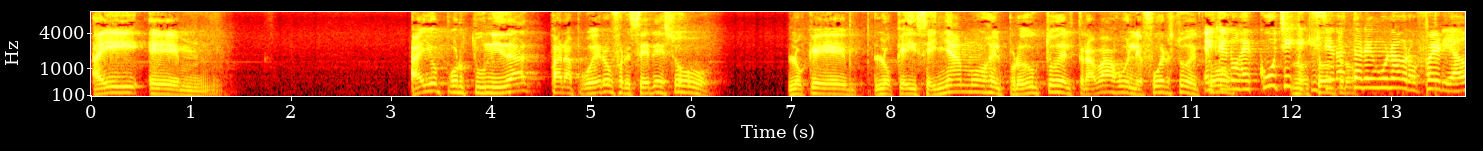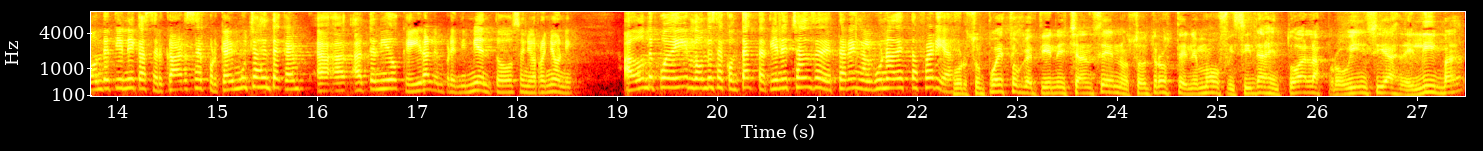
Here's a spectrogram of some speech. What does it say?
hay, em, hay oportunidad para poder ofrecer eso, lo que, lo que diseñamos, el producto del trabajo, el esfuerzo de El que nos escuche y que quisiera estar en una agroferia, ¿a dónde tiene que acercarse? Porque hay mucha gente que ha, ha tenido que ir al emprendimiento, señor Roñoni. ¿A dónde puede ir? ¿Dónde se contacta? ¿Tiene chance de estar en alguna de estas ferias? Por supuesto que tiene chance. Nosotros tenemos oficinas en todas las provincias de Lima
